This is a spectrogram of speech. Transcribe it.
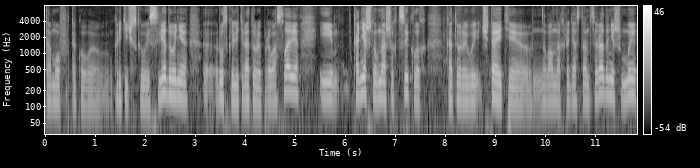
томов такого критического исследования э, русской литературы и православия. И, конечно, в наших циклах, которые вы читаете на волнах радиостанции «Радонеж», мы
